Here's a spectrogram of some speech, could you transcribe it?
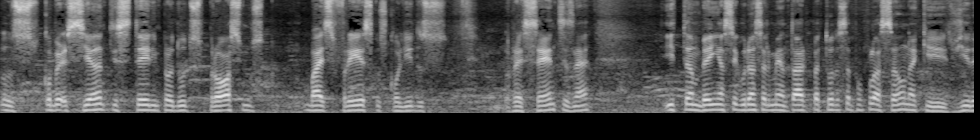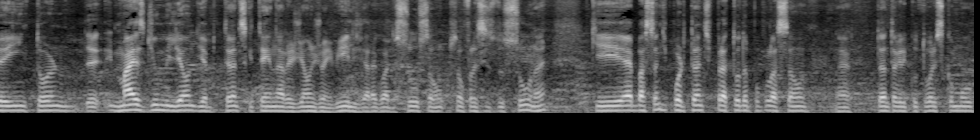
os comerciantes terem produtos próximos, mais frescos, colhidos recentes, né? E também a segurança alimentar para toda essa população, né, que gira aí em torno de mais de um milhão de habitantes que tem na região de Joinville, Jaraguá do Sul, São, São Francisco do Sul, né, que é bastante importante para toda a população, né, tanto agricultores como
